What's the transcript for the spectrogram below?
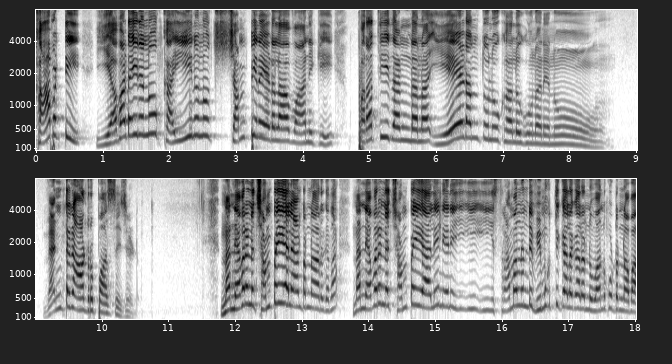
కాబట్టి ఎవడైనను కయ్యను చంపిన ఎడల వానికి ప్రతిదండన ఏడంతులు కలుగుననెను. వెంటనే ఆర్డర్ పాస్ చేశాడు. నన్ను ఎవరైనా చంపేయాలి అంటున్నారు కదా నన్ను ఎవరైనా చంపేయాలి నేను ఈ ఈ శ్రమ నుండి విముక్తి కలగాలని నువ్వు అనుకుంటున్నావా?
